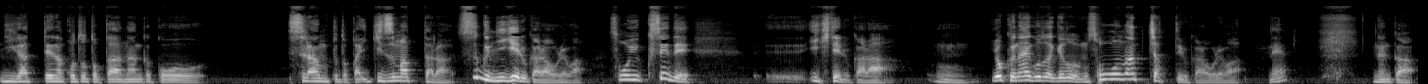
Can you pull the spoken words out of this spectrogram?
苦手なこととか、なんかこう、スランプとか行き詰まったら、すぐ逃げるから、俺は。そういう癖で、生きてるから、うん。良くないことだけど、そうなっちゃってるから、俺は。ね。なんか、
